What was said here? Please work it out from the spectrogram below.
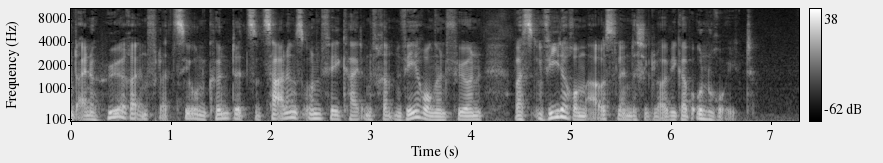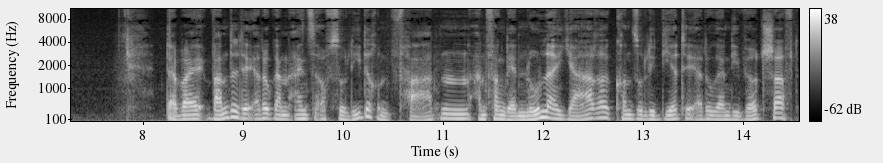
und eine höhere Inflation könnte zu Zahlungsunfähigkeit in fremden Währungen führen, was wiederum ausländische Gläubiger beunruhigt. Dabei wandelte Erdogan einst auf solideren Pfaden. Anfang der Nullerjahre konsolidierte Erdogan die Wirtschaft.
